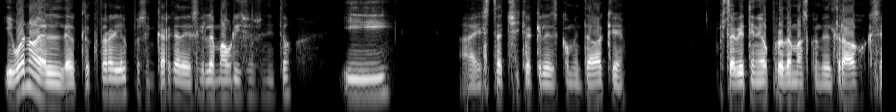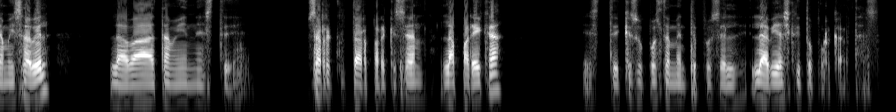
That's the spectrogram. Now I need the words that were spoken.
Y bueno, el, doctor Ariel pues se encarga de decirle a Mauricio, su nieto, y a esta chica que les comentaba que pues, había tenido problemas con el trabajo que se llama Isabel, la va también este, pues, a reclutar para que sean la pareja este, que supuestamente pues él le había escrito por cartas.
